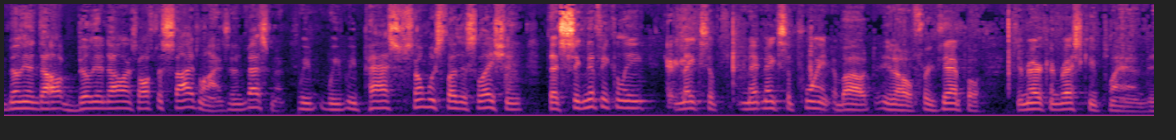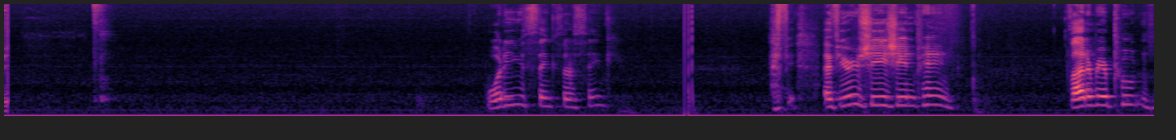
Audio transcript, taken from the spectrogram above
million dollar, billion dollars off the sidelines in investment. We, we, we passed so much legislation that significantly makes a, makes a point about, you know, for example, the American Rescue Plan, the what do you think they're thinking? If, if you're Xi Jinping, Vladimir Putin,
